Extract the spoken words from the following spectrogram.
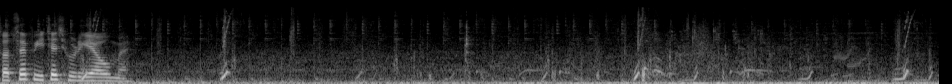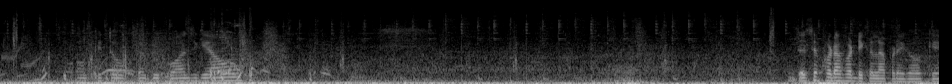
सबसे पीछे छूट गया हूँ मैं। इधर से फटाफट निकलना पड़ेगा ओके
